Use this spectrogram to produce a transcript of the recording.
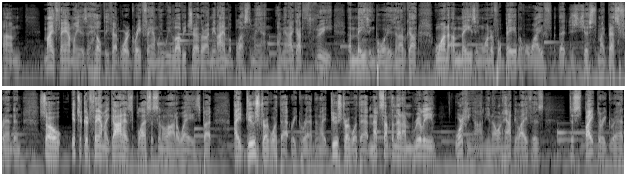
um, my family is a healthy family. We're a great family. We love each other. I mean, I am a blessed man. I mean, I got three amazing boys, and I've got one amazing, wonderful babe of a wife that is just my best friend. And so it's a good family. God has blessed us in a lot of ways, but I do struggle with that regret, and I do struggle with that, and that's something that I'm really working on. You know, and happy life is, despite the regret,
